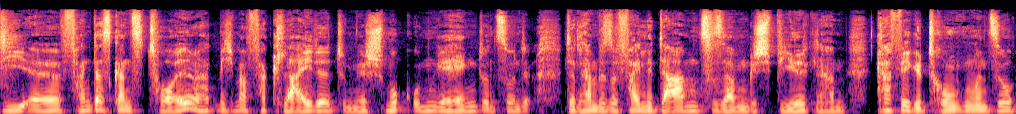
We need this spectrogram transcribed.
die äh, fand das ganz toll und hat mich mal verkleidet und mir Schmuck umgehängt und so. Und dann haben wir so feine Damen zusammen gespielt und haben Kaffee getrunken und so.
